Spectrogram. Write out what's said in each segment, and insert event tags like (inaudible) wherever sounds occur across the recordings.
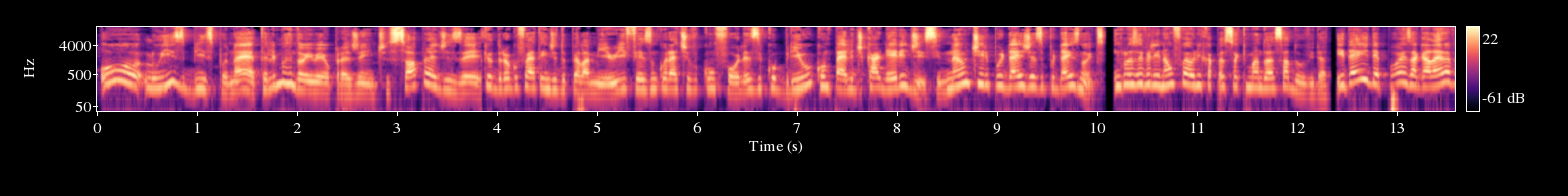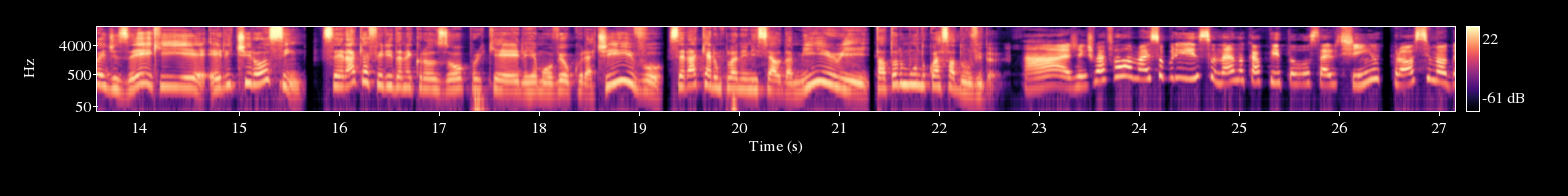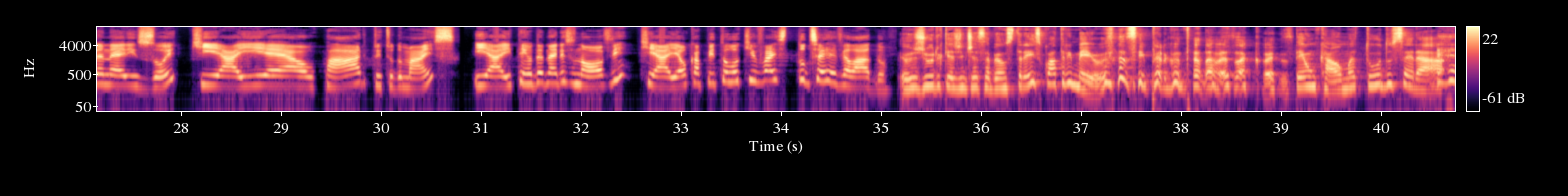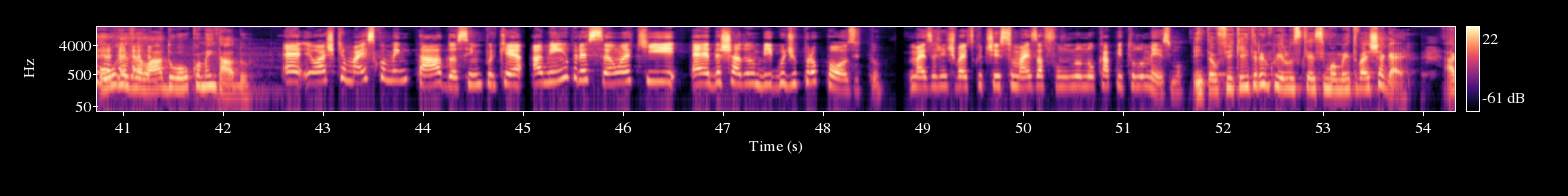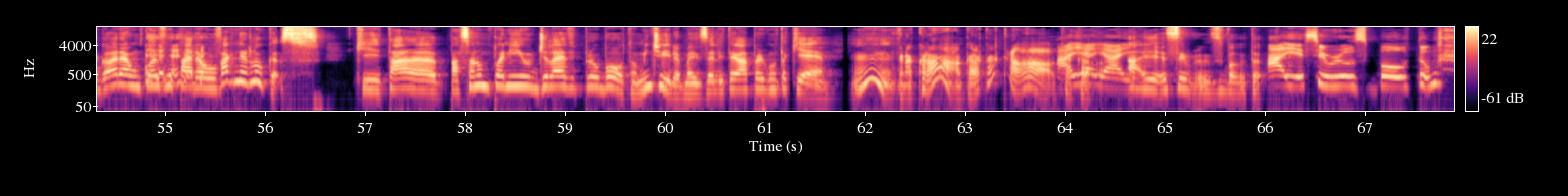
O Luiz Bispo Neto, ele mandou um e-mail pra gente só pra dizer que o Drogo foi atendido pela Miri, fez um curativo com folhas e cobriu com pele de carneiro e disse: não tire por 10 dias e por 10 noites. Inclusive, ele não foi a única pessoa que mandou essa dúvida. E daí depois a galera vai dizer que ele tirou sim. Será que a ferida necrosou porque ele removeu o curativo? Será que era um plano inicial da Miri? Tá todo mundo com essa dúvida. Ah, a gente vai falar mais sobre isso, né, no capítulo certinho. Próximo é o Daenerys 8, que aí é o parto e tudo mais. E aí tem o Daenerys 9, que aí é o capítulo que vai tudo ser revelado. Eu juro que a gente recebeu uns 3, 4 e-mails, (laughs) assim, perguntando a mesma coisa. Tenham calma, tudo será ou revelado ou comentado. É, eu acho que é mais comentado, assim, porque a minha impressão é que é deixado ambíguo de propósito. Mas a gente vai discutir isso mais a fundo no capítulo mesmo. Então fiquem tranquilos que esse momento vai chegar. Agora um corvo para o (laughs) Wagner Lucas, que tá passando um paninho de leve pro Bolton. Mentira, mas ele tem uma pergunta que é... Hum, crá, crá, crá, crá, crá, Ai, ai, ai. Ai, esse Bruce Bolton. Ai, esse Roose Bolton. (laughs)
